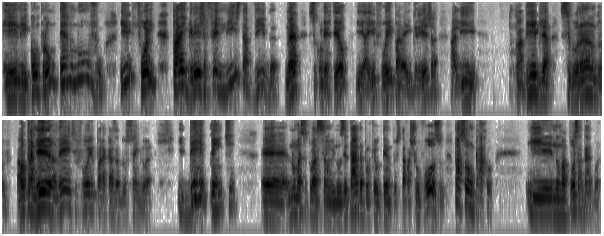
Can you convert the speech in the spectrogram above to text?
ele comprou um terno novo e foi para a igreja feliz da vida, né? Se converteu e aí foi para a igreja ali com a Bíblia, segurando altaneiramente, foi para a casa do Senhor. E, de repente, é, numa situação inusitada, porque o tempo estava chuvoso, passou um carro e numa poça d'água.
